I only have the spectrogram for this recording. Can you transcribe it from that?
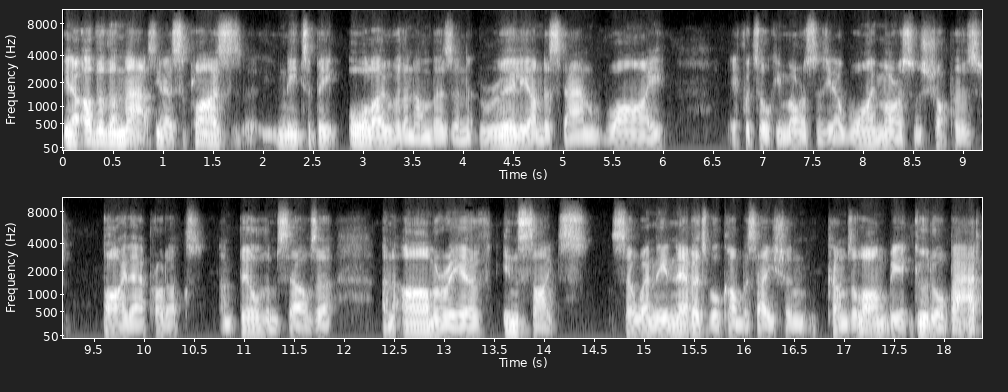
you know, other than that, you know, suppliers need to be all over the numbers and really understand why, if we're talking Morrison's, you know, why Morrison's shoppers buy their products and build themselves a, an armory of insights. So when the inevitable conversation comes along, be it good or bad,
